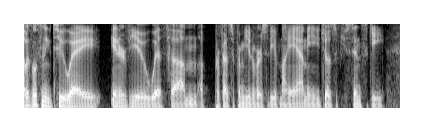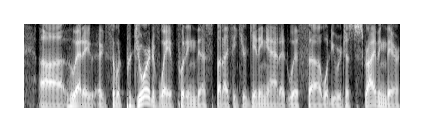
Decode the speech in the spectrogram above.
was listening to a interview with um, a professor from University of Miami, Joseph Uscinski, uh, who had a, a, somewhat pejorative way of putting this, but I think you're getting at it with uh, what you were just describing there.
